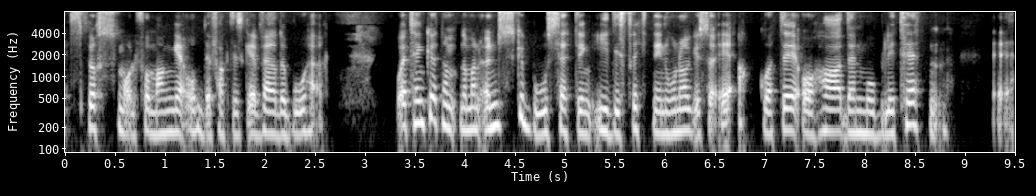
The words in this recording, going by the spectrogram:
et spørsmål for mange om det faktisk er verdt å bo her. Og jeg tenker at Når man ønsker bosetting i distriktene i Nord-Norge, så er akkurat det å ha den mobiliteten Eh,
